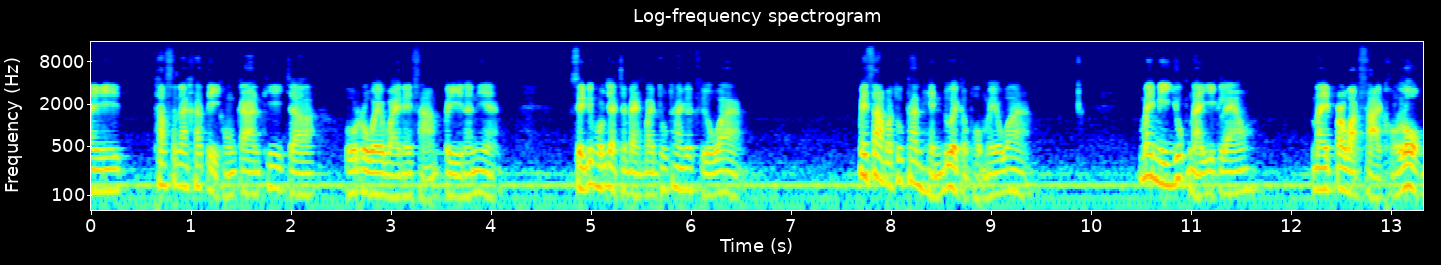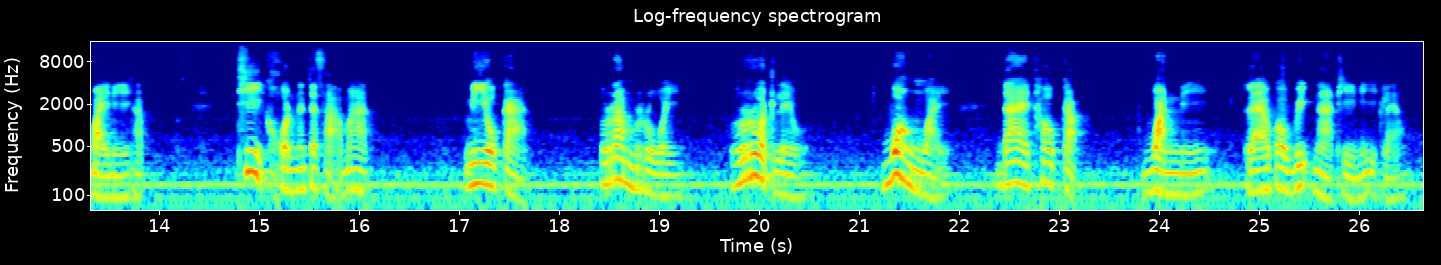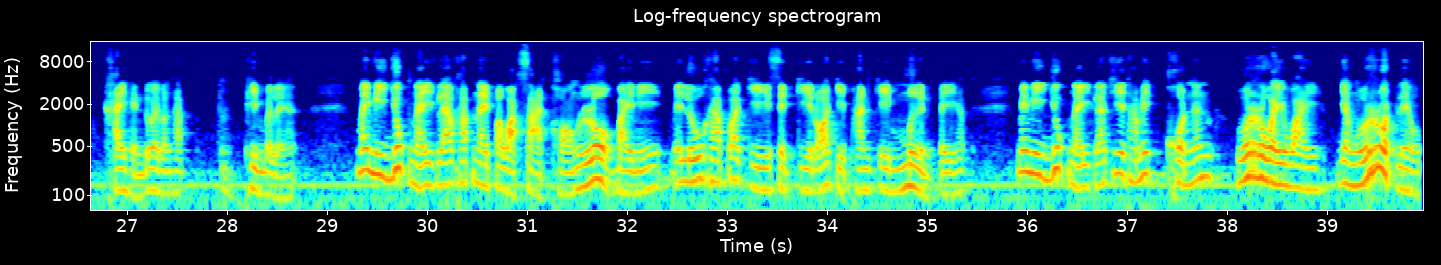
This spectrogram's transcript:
ทัศนคติของการที่จะรวยไวใน 3 ปีนั้นเนี่ย สิ่งที่ผมอยากจะแบ่งปันทุกท่านก็คือว่า ไม่ทราบว่าทุกท่านเห็นด้วยกับผมไหมว่า ไม่มียุคไหนอีกแล้ว ในประวัติศาสตร์ของโลกใบนี้ครับ ที่คนนั้นจะสามารถมีโอกาส ร่ำรวย รวดเร็ว ว่องไว ได้เท่ากับวันนี้แล้วก็วินาทีนี้อีกแล้ว ใครเห็นด้วยบ้างครับ พิมพ์ไปเลยฮะไม่มียุคไหนอีกแล้วครับ ในประวัติศาสตร์ของโลกใบนี้ ไม่รู้ครับว่ากี่สิบกี่ร้อยกี่พันกี่หมื่นปีครับ ไม่มียุคไหนอีกแล้วที่จะทำให้คนนั้นรวยไวอย่างรวดเร็ว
